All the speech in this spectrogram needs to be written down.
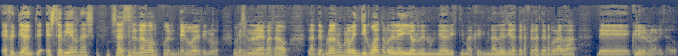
Efectivamente, este viernes se ha estrenado, pues tengo que decirlo, que se nos haya pasado, la temporada número 24 de Ley y Orden Unidad de Víctimas Criminales y la tercera temporada de Crimen Organizado.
